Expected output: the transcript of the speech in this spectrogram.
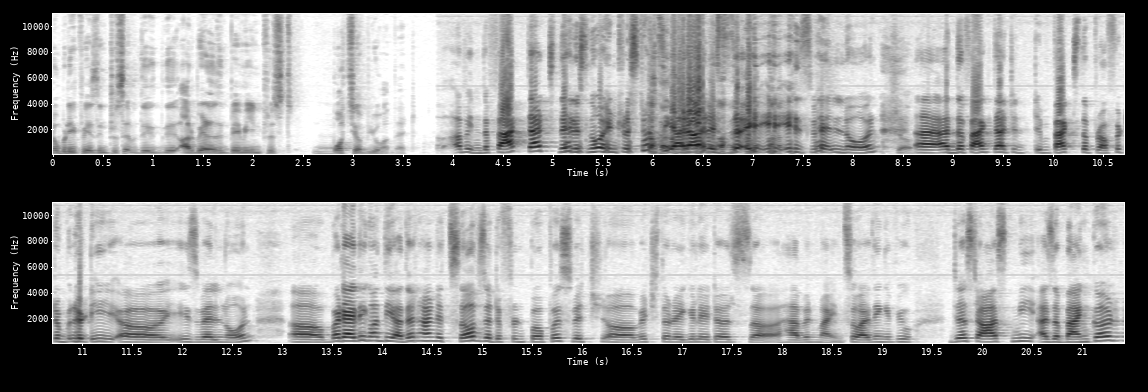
Nobody pays interest. The, the RBI doesn't pay me interest. What's your view on that? I mean, the fact that there is no interest on CRR is, is well known, sure. uh, and the fact that it impacts the profitability uh, is well known. Uh, but I think on the other hand, it serves a different purpose which, uh, which the regulators uh, have in mind. So, I think if you just ask me as a banker,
